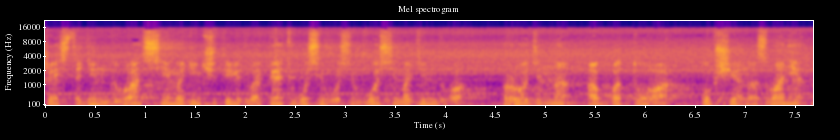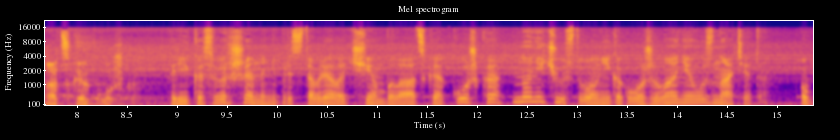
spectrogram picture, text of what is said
136127142588812. Родина Аббатуар. Общее название «Адская кошка». Рика совершенно не представляла, чем была адская кошка, но не чувствовала никакого желания узнать это. Об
